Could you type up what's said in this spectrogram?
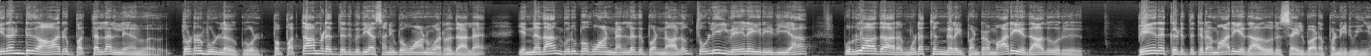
இரண்டு ஆறு பத்தெல்லாம் தொடர்பு உள்ள கோள். இப்போ பத்தாம் இடத்ததிபதியாக சனி பகவான் வர்றதால என்னதான் குரு பகவான் நல்லது பண்ணாலும் தொழில் வேலை ரீதியாக பொருளாதார முடக்கங்களை பண்ணுற மாதிரி ஏதாவது ஒரு பேரை கெடுத்துக்கிற மாதிரி ஏதாவது ஒரு செயல்பாடை பண்ணிடுவீங்க.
